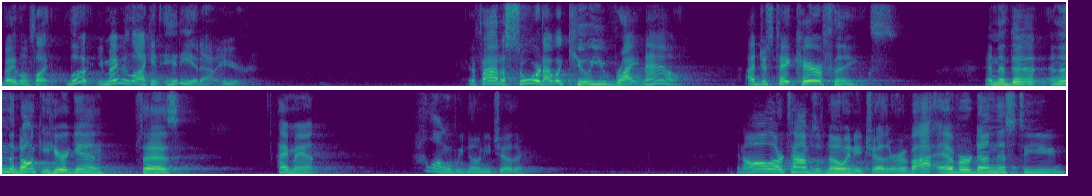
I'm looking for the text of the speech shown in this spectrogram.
Balaam's like, look, you made me like an idiot out here. If I had a sword, I would kill you right now. I'd just take care of things. And then, the, and then the donkey here again says, Hey, man, how long have we known each other? In all our times of knowing each other, have I ever done this to you?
